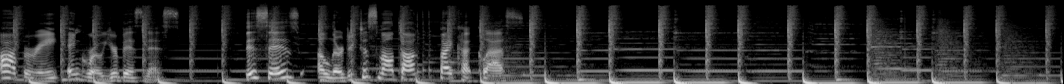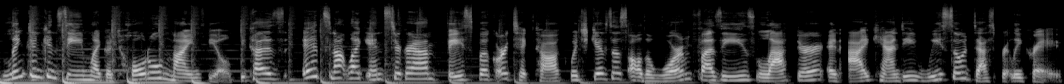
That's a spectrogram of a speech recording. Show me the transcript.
operate, and grow your business. This is Allergic to Small Talk by Cut Class. LinkedIn can seem like a total minefield because it's not like Instagram, Facebook, or TikTok, which gives us all the warm fuzzies, laughter, and eye candy we so desperately crave.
